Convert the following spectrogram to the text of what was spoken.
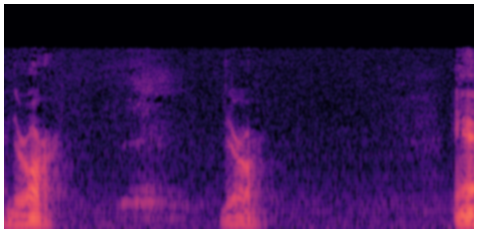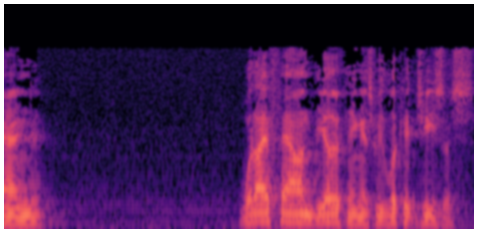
And there are. There are. And what I found, the other thing, is we look at Jesus,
